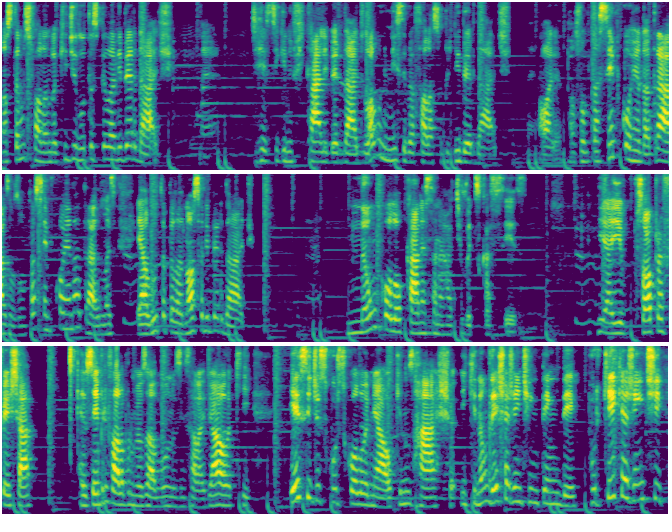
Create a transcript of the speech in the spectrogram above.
nós estamos falando aqui de lutas pela liberdade, né? De ressignificar a liberdade. Logo no início ele vai falar sobre liberdade. Né? Olha, nós vamos estar sempre correndo atrás, nós vamos estar sempre correndo atrás, mas é a luta pela nossa liberdade. Não colocar nessa narrativa de escassez. E aí, só para fechar, eu sempre falo para meus alunos em sala de aula que esse discurso colonial que nos racha e que não deixa a gente entender por que, que a gente.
